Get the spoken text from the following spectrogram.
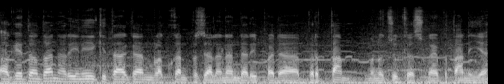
Oke teman-teman, hari ini kita akan melakukan perjalanan daripada Bertam menuju ke Sungai Petani ya.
